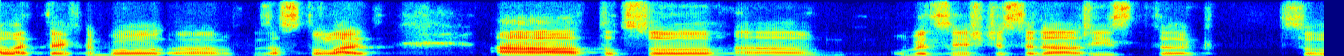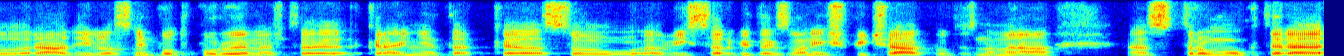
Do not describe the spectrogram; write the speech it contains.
letech nebo za sto let. A to, co obecně ještě se dá říct k co rádi vlastně podporujeme v té krajině, tak eh, jsou výsadby takzvaných špičáků, to znamená eh, stromů, které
